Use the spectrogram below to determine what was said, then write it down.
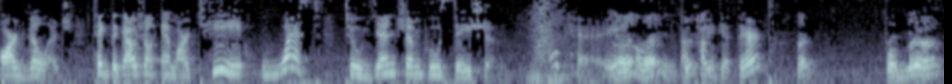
art village, take the Kaohsiung MRT west to Yanchengpu Station. Okay. Okay, all right, Hmm, okay. That's how you get there. Right? From there,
